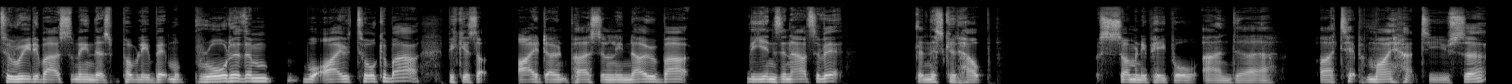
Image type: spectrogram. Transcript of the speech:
to read about something that's probably a bit more broader than what I talk about, because I don't personally know about the ins and outs of it, then this could help so many people. And uh, I tip my hat to you, sir,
